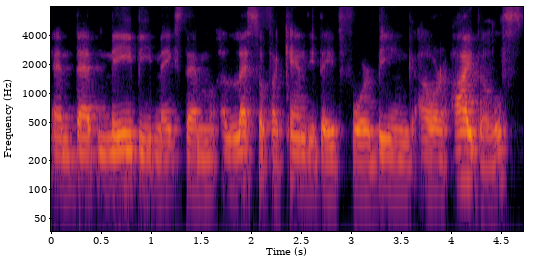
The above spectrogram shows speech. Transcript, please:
and that maybe makes them less of a candidate for being our idols.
